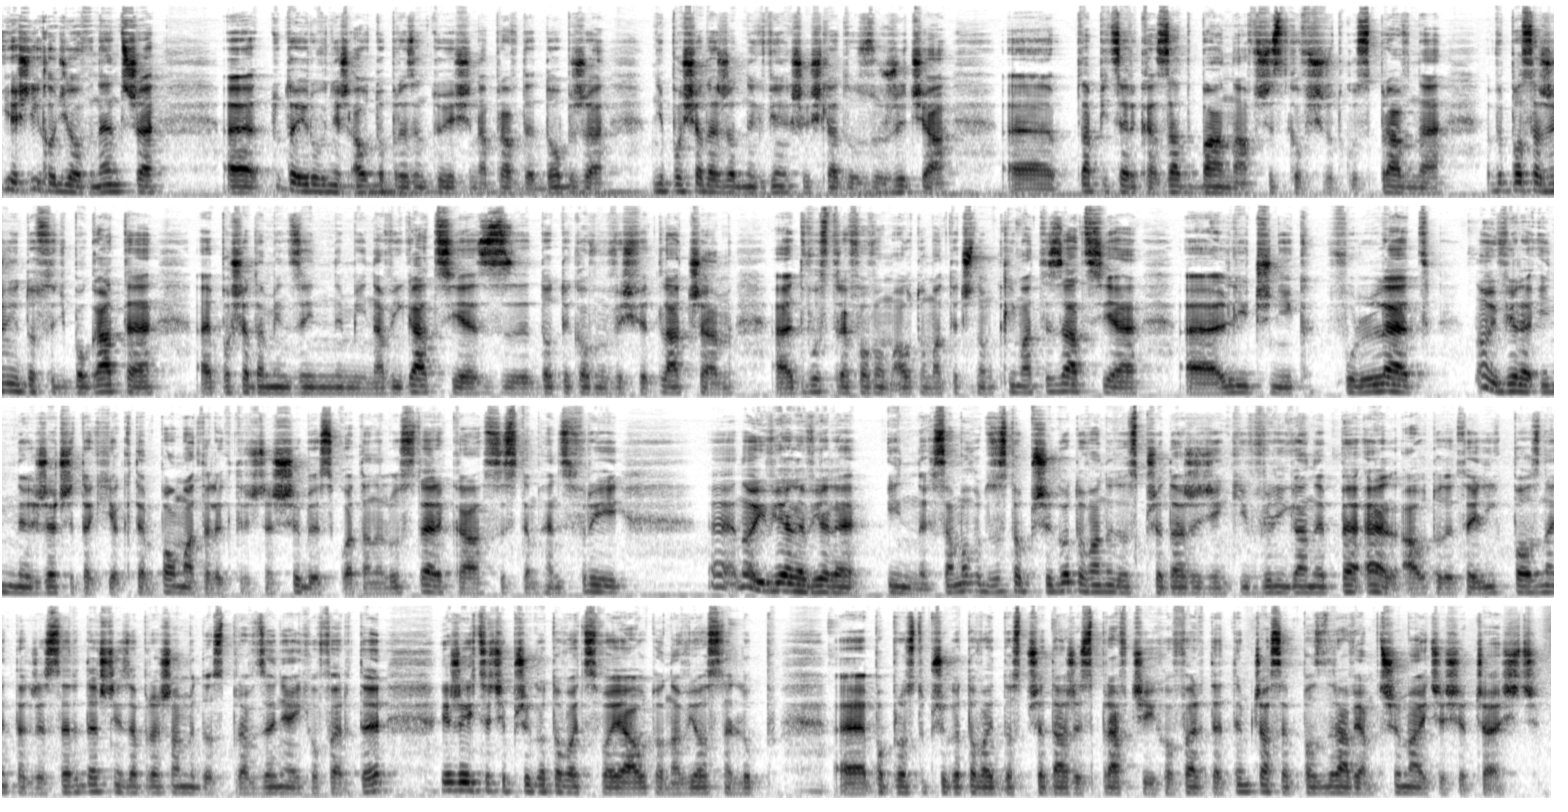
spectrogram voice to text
Jeśli chodzi o wnętrze, tutaj również auto prezentuje się naprawdę dobrze, nie posiada żadnych większych śladów zużycia, e, tapicerka zadbana, wszystko w środku sprawne, wyposażenie dosyć bogate, e, posiada m.in. nawigację z dotykowym wyświetlaczem, e, dwustrefową automatyczną klimatyzację, e, licznik full LED, no i wiele innych rzeczy, takich jak tempomat, elektryczne szyby, składane lusterka, system hands-free, E, No i wiele, wiele innych. Samochód został przygotowany do sprzedaży dzięki wyligany.pl Auto Detailing Poznań, także serdecznie zapraszamy do sprawdzenia ich oferty. Jeżeli chcecie przygotować swoje auto na wiosnę lub e, po prostu przygotować do sprzedaży, sprawdźcie ich ofertę. Tymczasem pozdrawiam, trzymajcie się, cześć.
